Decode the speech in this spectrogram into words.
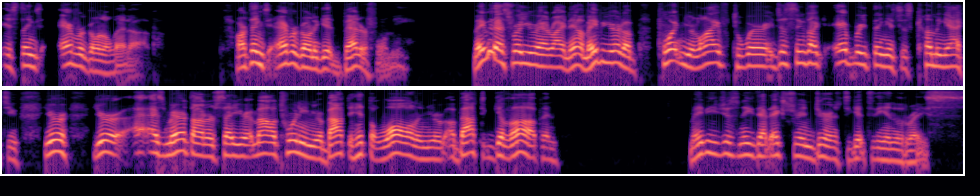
is things ever going to let up? Are things ever going to get better for me? Maybe that's where you're at right now. Maybe you're at a point in your life to where it just seems like everything is just coming at you. You're you're as marathoners say you're at mile 20 and you're about to hit the wall and you're about to give up and maybe you just need that extra endurance to get to the end of the race.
